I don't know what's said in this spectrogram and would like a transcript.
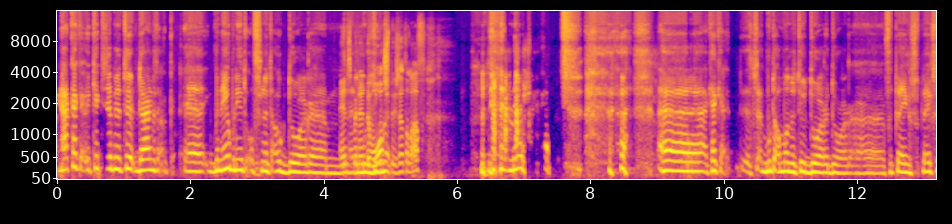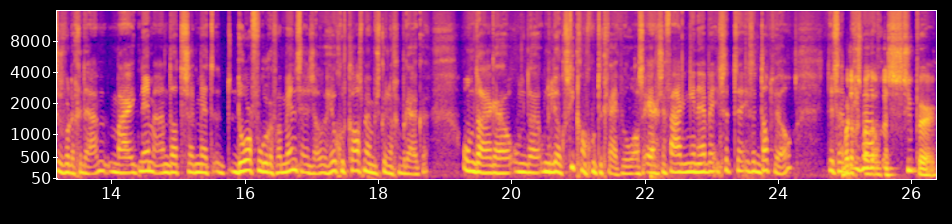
Ja, kijk, kijk, ze hebben het eh, daar. eh, ik ben heel benieuwd of ze het ook door. ehm Ant-Man eh, en de Wasp, is dat al af? nee. Eh, kijk, het moet allemaal natuurlijk door, door eh, verplegers, verpleegsters worden gedaan. Maar ik neem aan dat ze met het doorvoeren van mensen en zo heel goed castmembers kunnen gebruiken. Om, daar, eh, om, de, om de logistiek gewoon goed te krijgen. Ik bedoel, als ze ergens ervaring in hebben, is het, is het dat wel. Dus Er dat wordt er is gesproken wel- over een super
